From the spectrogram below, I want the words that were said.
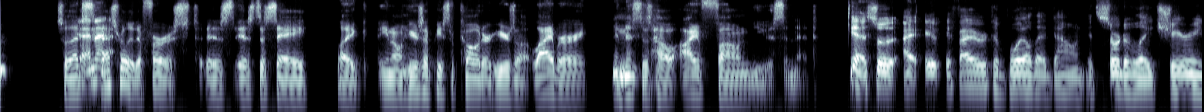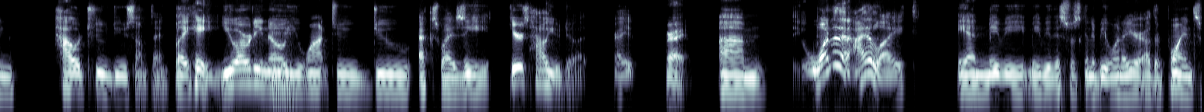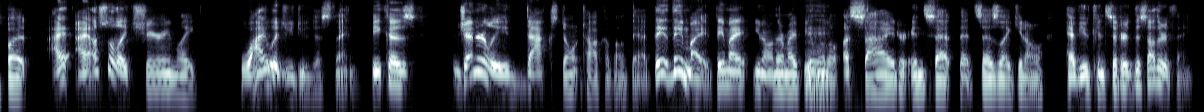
So that's I- that's really the first is is to say like you know here's a piece of code or here's a library, and Mhm. this is how I've found use in it. Yeah. So I, if I were to boil that down, it's sort of like sharing how to do something. Like, hey, you already know Mhm. you want to do X, Y, Z. Here's how you do it. Right. Right. um one that i like and maybe maybe this was going to be one of your other points but i i also like sharing like why would you do this thing because generally docs don't talk about that they they might they might you know there might be Mhm. a little aside or inset that says like you know have you considered this other thing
